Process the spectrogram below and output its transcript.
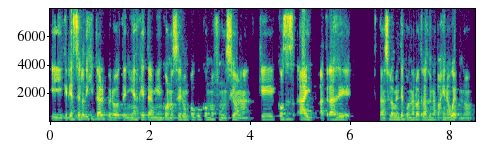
y quería hacerlo digital, pero tenías que también conocer un poco cómo funciona, qué cosas hay atrás de tan solamente ponerlo atrás de una página web, ¿no?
